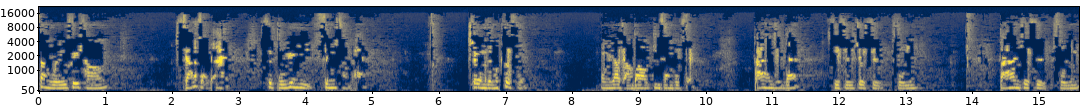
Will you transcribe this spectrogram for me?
范围非常狭小的爱，是不愿意分享的爱。所以我们怎么克服？我们要讲到第三部分，答案很简单，其实就是福音。答案就是福音。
